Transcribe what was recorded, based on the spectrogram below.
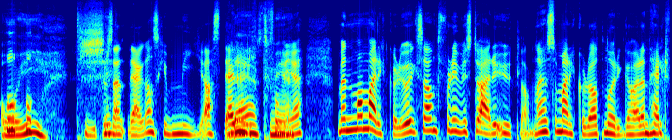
oi. 10 Det er ganske mye, ass. Det er, Det er litt for mye. mye. Men man merker det jo, ikke sant? Fordi hvis du er i utlandet, så merker du at Norge har en helt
